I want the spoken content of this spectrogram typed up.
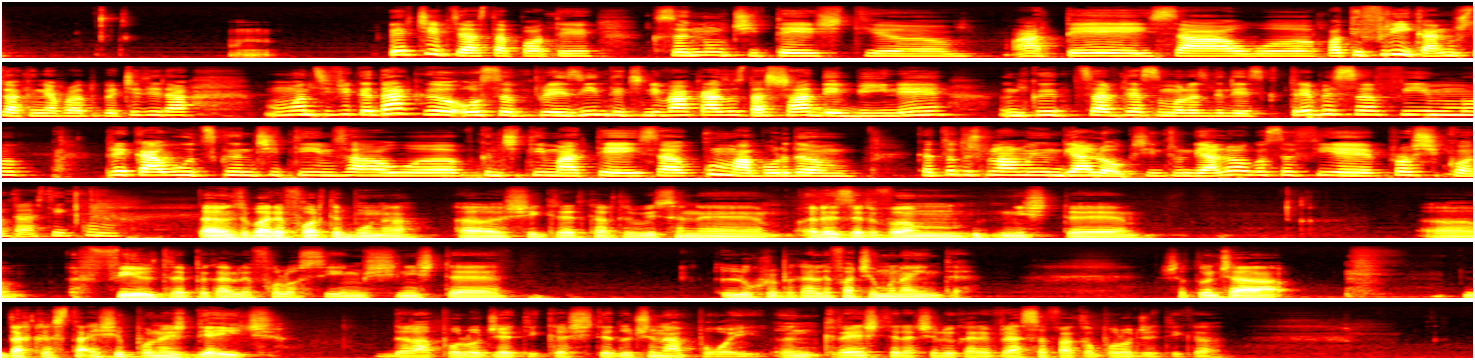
percepția asta poate, să nu citești uh, atei sau uh, poate frica, nu știu dacă neapărat o percepție, dar mă ți frică dacă o să prezinte cineva cazul ăsta așa de bine încât s-ar putea să mă răzgândesc. Trebuie să fim precauți când citim sau uh, când citim atei sau cum abordăm Că totuși, până la urmă, e un dialog și într-un dialog o să fie pro și contra, știi cum? Da, e o întrebare foarte bună uh, și cred că ar trebui să ne rezervăm niște uh, filtre pe care le folosim și niște lucruri pe care le facem înainte. Și atunci, dacă stai și punești de aici, de la apologetică și te duci înapoi, în creșterea celui care vrea să facă apologetică,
